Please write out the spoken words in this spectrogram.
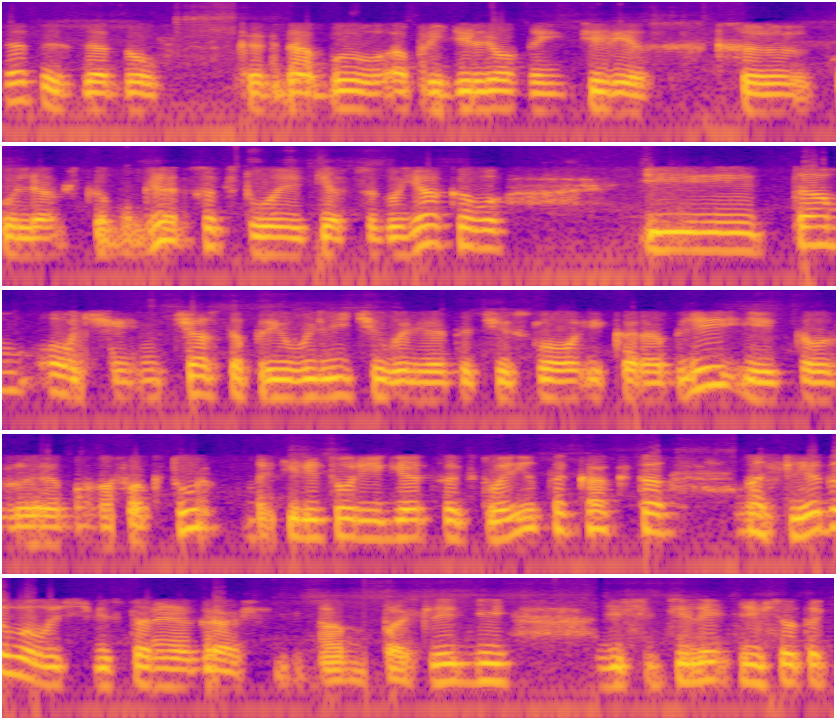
1950-х годов, когда был определенный интерес к Кулянскому герцогству и герцогу Якову. И там очень часто преувеличивали это число и кораблей, и тоже мануфактур на территории герцогства. И это как-то наследовалось в историографии. Там последний десятилетий все-таки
